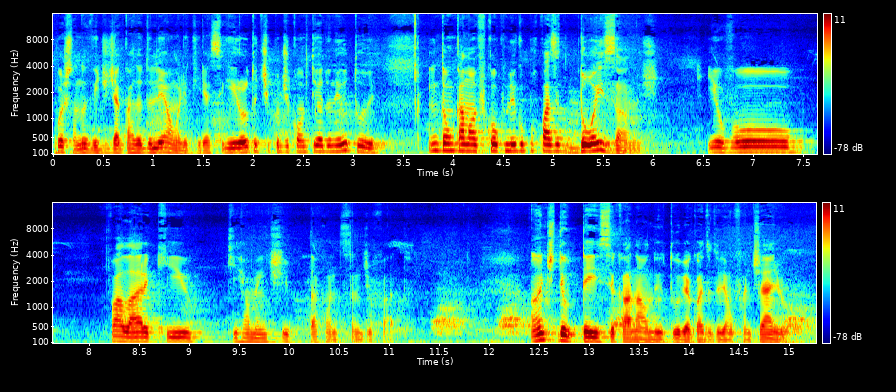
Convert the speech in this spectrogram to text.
postando vídeo de A Guarda do Leão, ele queria seguir outro tipo de conteúdo no YouTube. Então o canal ficou comigo por quase dois anos. E eu vou falar aqui o que realmente está acontecendo de fato. Antes de eu ter esse canal no YouTube, A Guarda do Leão Fan Channel,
